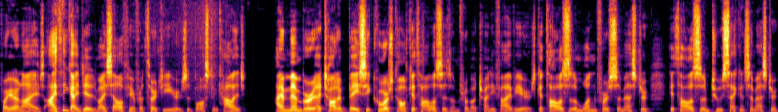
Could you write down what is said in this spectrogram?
for your lives. I think I did it myself here for 30 years at Boston College. I remember I taught a basic course called Catholicism for about 25 years. Catholicism one first semester, Catholicism two second semester.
